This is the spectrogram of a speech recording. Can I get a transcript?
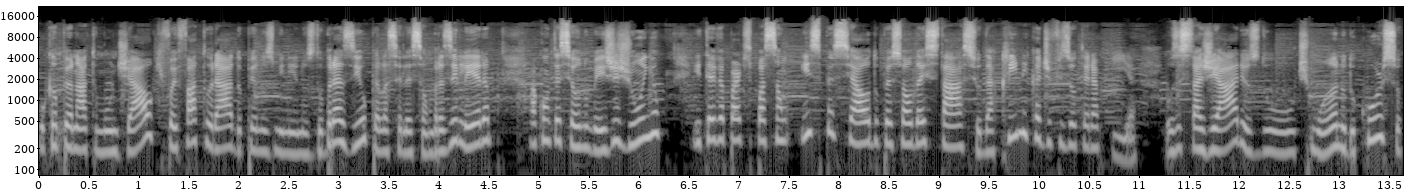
o campeonato mundial, que foi faturado pelos meninos do Brasil, pela seleção brasileira, aconteceu no mês de junho e teve a participação especial do pessoal da Estácio, da Clínica de Fisioterapia. Os estagiários do último ano do curso,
